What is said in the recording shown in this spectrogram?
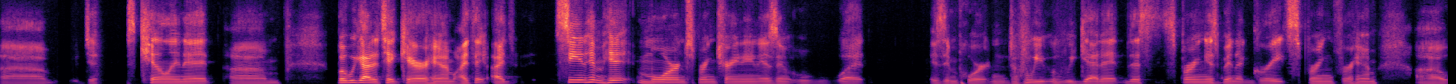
uh, just killing it. Um, but we got to take care of him. I think I seeing him hit more in spring training isn't what is important. We we get it. This spring has been a great spring for him. Uh,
